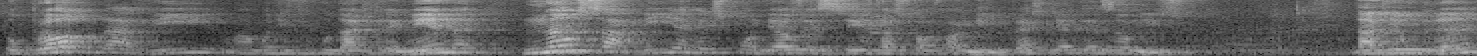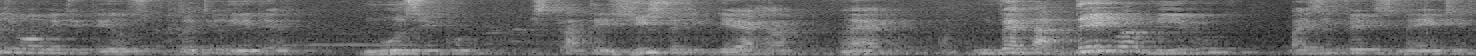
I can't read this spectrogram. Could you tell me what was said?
O próprio Davi, uma dificuldade tremenda, não sabia responder aos desejos da sua família. Preste atenção nisso. Davi, um grande homem de Deus, grande líder, músico, estrategista de guerra, né? um verdadeiro amigo, mas infelizmente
